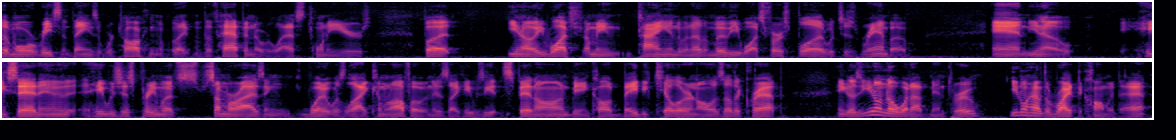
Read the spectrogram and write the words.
the more recent things that we're talking like that have happened over the last twenty years. But you know, you watch. I mean, tying into another movie, you watch First Blood, which is Rambo, and you know, he said, and he was just pretty much summarizing what it was like coming off of it. And it's like he was getting spit on, being called baby killer, and all this other crap. And he goes, "You don't know what I've been through. You don't have the right to call me that."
